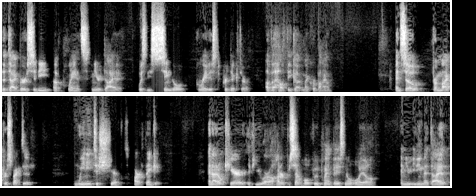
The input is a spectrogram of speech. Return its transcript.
the diversity of plants in your diet was the single greatest predictor of a healthy gut microbiome. And so, from my perspective, we need to shift our thinking. And I don't care if you are 100% whole food, plant based, no oil, and you're eating that diet,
